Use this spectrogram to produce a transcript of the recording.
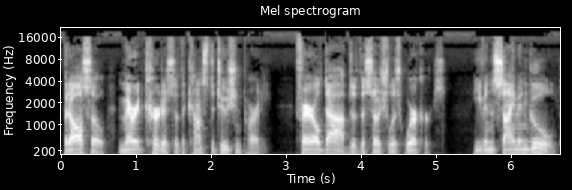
but also Merritt Curtis of the Constitution Party, Farrell Dobbs of the Socialist Workers, even Symon Gould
